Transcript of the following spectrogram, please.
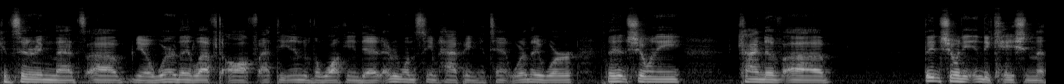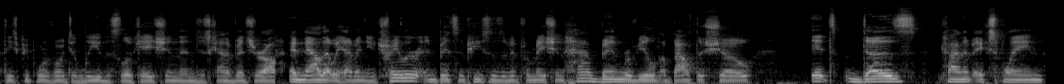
considering that uh, you know where they left off at the end of The Walking Dead, everyone seemed happy and content where they were. They didn't show any kind of uh, they didn't show any indication that these people were going to leave this location and just kind of venture off. And now that we have a new trailer and bits and pieces of information have been revealed about the show, it does kind of explain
